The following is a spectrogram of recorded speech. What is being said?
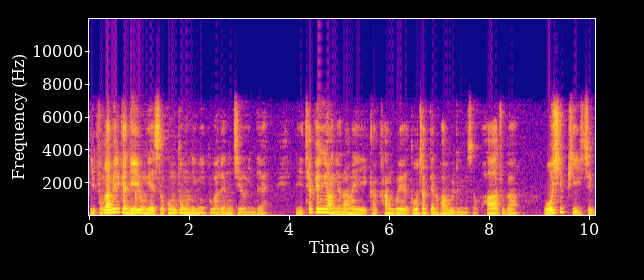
이 북아메리카 내륙 내에서 공통 운임이 부과되는 지역인데 이 태평양 연안의 각 항구에 도착된 화물 중에서 화주가 OCP 즉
